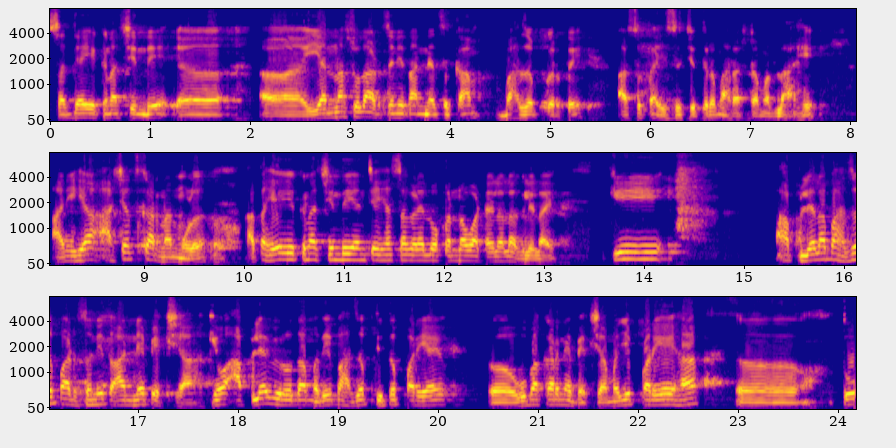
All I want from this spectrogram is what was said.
सध्या एकनाथ शिंदे यांना सुद्धा अडचणीत आणण्याचं काम भाजप करते असं काहीच चित्र महाराष्ट्रामधलं आहे. आणि ह्या अशाच कारणांमुळं आता हे एकनाथ शिंदे यांच्या ह्या सगळ्या लोकांना वाटायला लागलेलं आहे की आपल्याला भाजप अडचणीत आणण्यापेक्षा किंवा आपल्या विरोधामध्ये भाजप तिथं पर्याय उभा करण्यापेक्षा म्हणजे पर्याय हा तो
